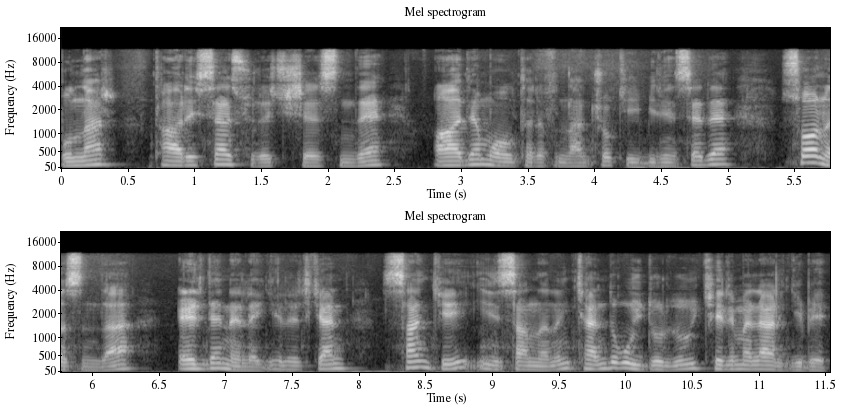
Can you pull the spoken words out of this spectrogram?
Bunlar tarihsel süreç içerisinde Ademoğlu tarafından çok iyi bilinse de sonrasında elden ele gelirken sanki insanların kendi uydurduğu kelimeler gibi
